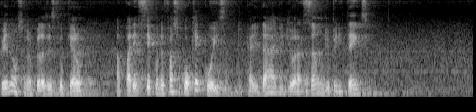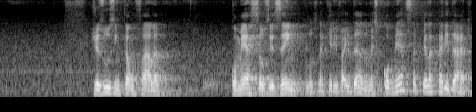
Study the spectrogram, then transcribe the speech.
Perdão, Senhor, pelas vezes que eu quero aparecer quando eu faço qualquer coisa de caridade, de oração, de penitência. Jesus então fala, começa os exemplos né, que ele vai dando, mas começa pela caridade,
